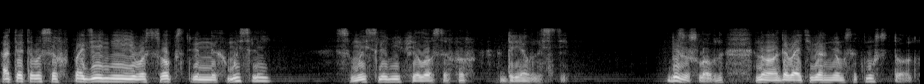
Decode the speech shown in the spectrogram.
от этого совпадения его собственных мыслей с мыслями философов древности. Безусловно, но давайте вернемся к Мустону.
